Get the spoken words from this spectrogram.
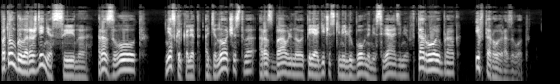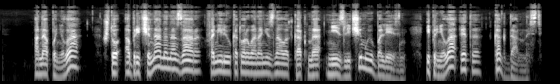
Потом было рождение сына, развод, несколько лет одиночества, разбавленного периодическими любовными связями, второй брак и второй развод. Она поняла, что обречена на Назара, фамилию которого она не знала, как на неизлечимую болезнь, и приняла это как данность.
